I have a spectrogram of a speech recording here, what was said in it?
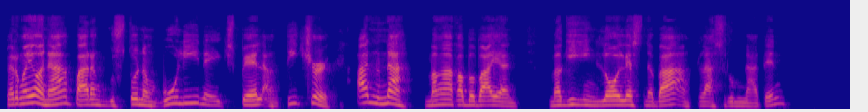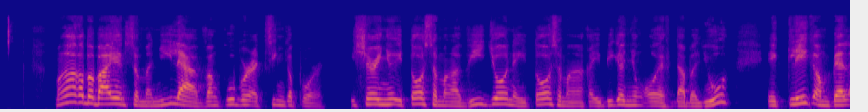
Pero ngayon, ha, parang gusto ng bully na expel ang teacher. Ano na, mga kababayan, magiging lawless na ba ang classroom natin? Mga kababayan sa Manila, Vancouver at Singapore, i-share nyo ito sa mga video na ito sa mga kaibigan nyong OFW. I-click ang bell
